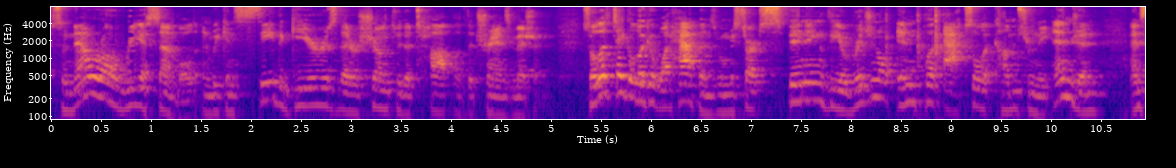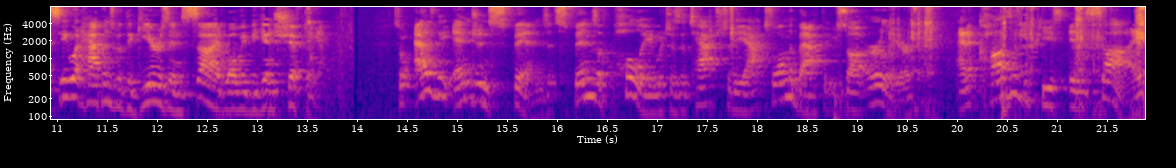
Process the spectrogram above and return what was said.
So now we're all reassembled and we can see the gears that are shown through the top of the transmission. So let's take a look at what happens when we start spinning the original input axle that comes from the engine and see what happens with the gears inside while we begin shifting it. So as the engine spins, it spins a pulley which is attached to the axle on the back that you saw earlier, and it causes the piece inside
